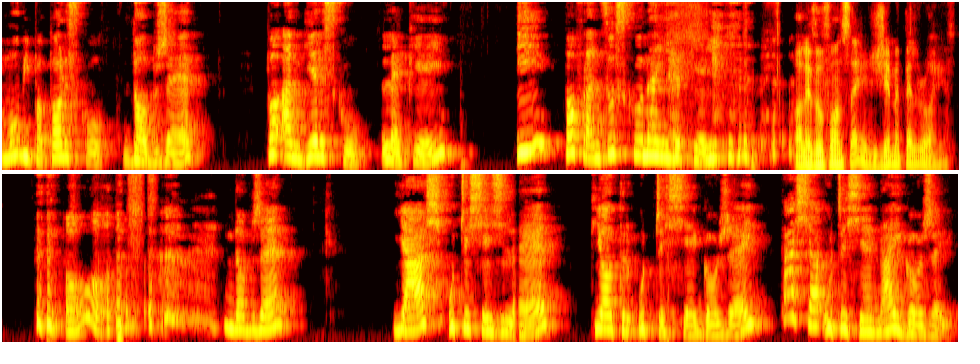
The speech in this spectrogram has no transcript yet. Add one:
mówi po polsku dobrze, po angielsku lepiej po francusku najlepiej. Ale vous français, je m'appelle Roy. O, dobrze. Jaś uczy się źle, Piotr uczy się gorzej, Kasia uczy się najgorzej.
